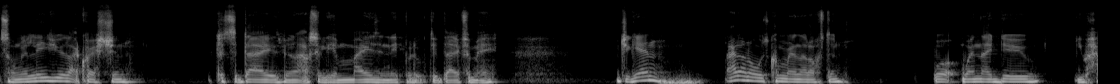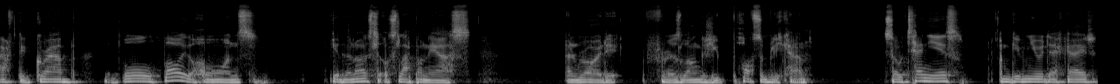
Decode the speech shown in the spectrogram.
So I'm going to leave you with that question because today has been an absolutely amazingly productive day for me. Which again, I don't always come around that often, but when they do, you have to grab the ball by the horns, give them a nice little slap on the ass, and ride it for as long as you possibly can. So, 10 years, I'm giving you a decade.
